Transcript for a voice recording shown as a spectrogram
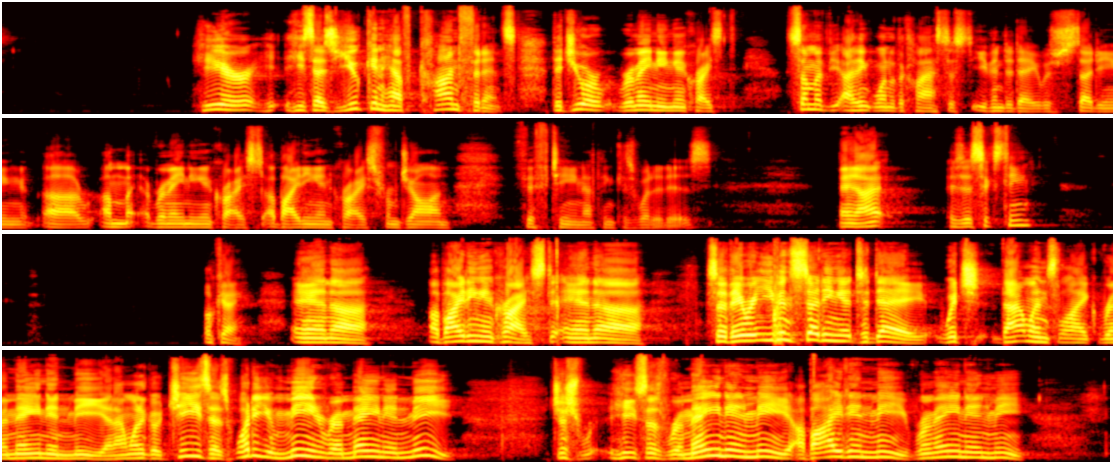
Here, he says, you can have confidence that you are remaining in Christ. Some of you, I think one of the classes even today was studying uh, um, remaining in Christ, abiding in Christ from John 15, I think is what it is. And I, is it 16? Okay. And, uh, abiding in Christ. And uh, so they were even studying it today, which that one's like, remain in me. And I want to go, Jesus, what do you mean, remain in me? Just, he says, remain in me, abide in me, remain in me.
